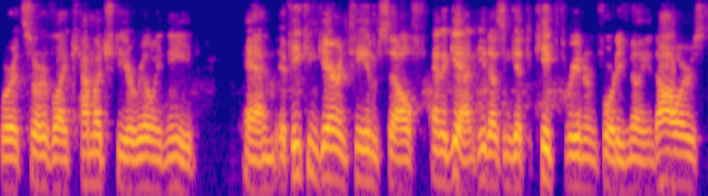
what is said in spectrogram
where it's sort of like how much do you really need? And if he can guarantee himself and again he doesn't get to keep 340 million dollars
